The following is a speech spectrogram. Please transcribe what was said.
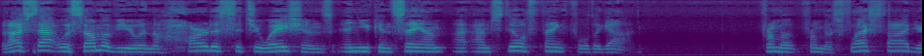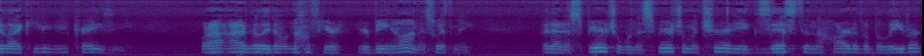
But I've sat with some of you in the hardest situations, and you can say, I'm, I, am i am still thankful to God from a from a flesh side, you're like you, you're crazy, or I, I really don't know if you're you're being honest with me. But at a spiritual, when the spiritual maturity exists in the heart of a believer,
